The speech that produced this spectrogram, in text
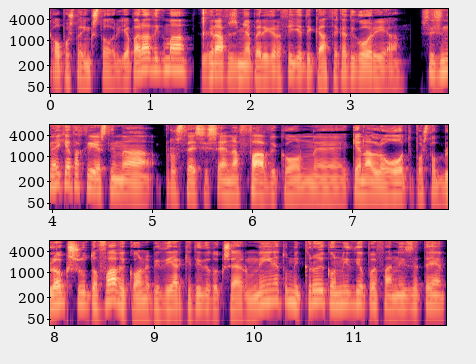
όπως το Ink Story για παράδειγμα, γράφεις μια περιγραφή για την κάθε κατηγορία. Στη συνέχεια θα χρειαστεί να προσθέσεις ένα favicon ε, και ένα λογότυπο στο blog σου. Το favicon, επειδή αρκετοί δεν το ξέρουν, είναι το μικρό εικονίδιο που εμφανίζεται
